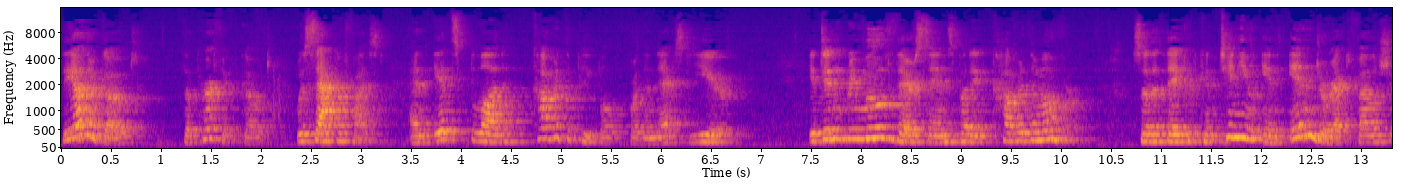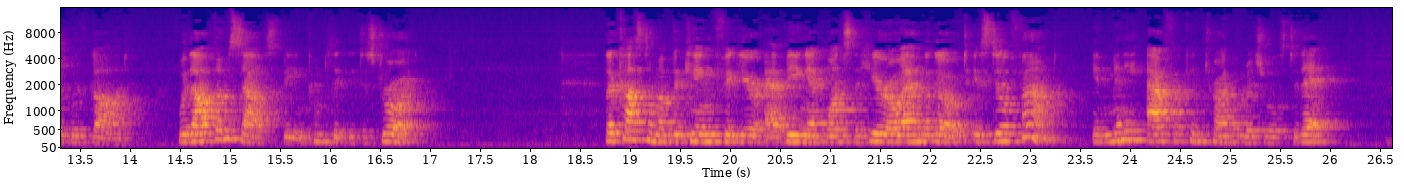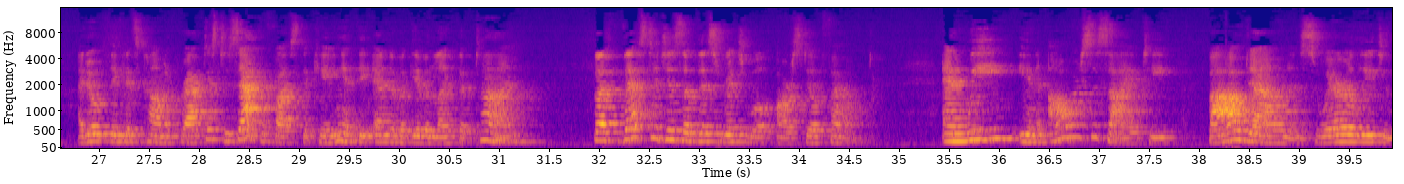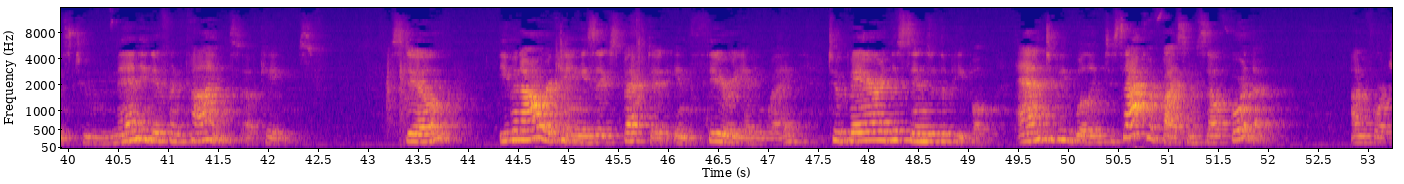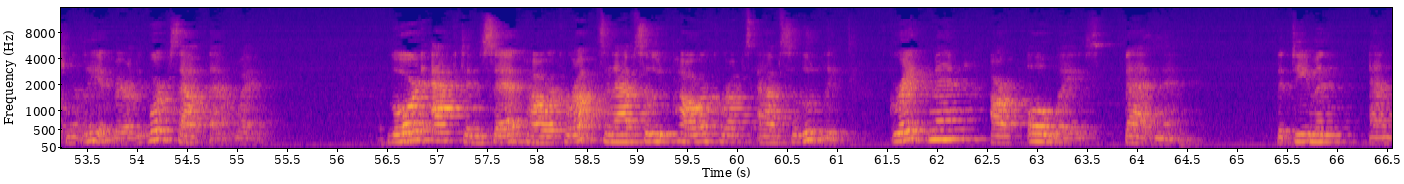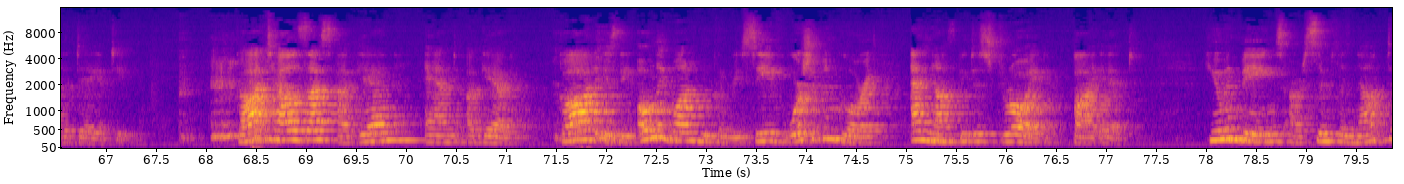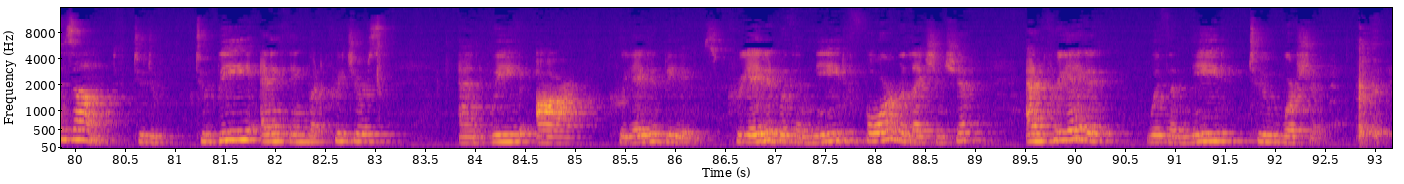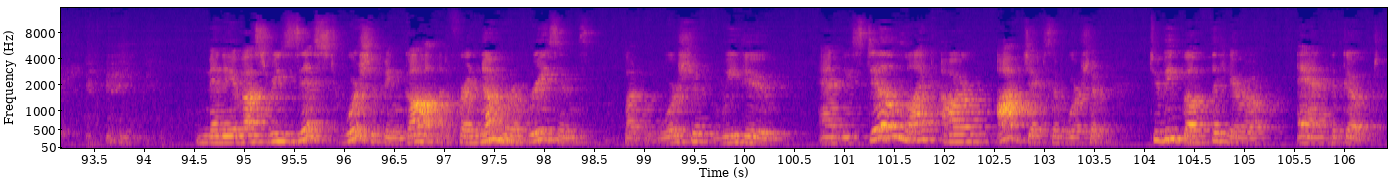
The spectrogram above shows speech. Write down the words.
The other goat, the perfect goat, was sacrificed, and its blood covered the people for the next year. It didn't remove their sins, but it covered them over, so that they could continue in indirect fellowship with God without themselves being completely destroyed. The custom of the king figure at being at once the hero and the goat is still found in many African tribal rituals today. I don't think it's common practice to sacrifice the king at the end of a given length of time, but vestiges of this ritual are still found. And we, in our society, bow down and swear allegiance to many different kinds of kings. Still, even our king is expected, in theory anyway, to bear the sins of the people and to be willing to sacrifice himself for them. Unfortunately, it rarely works out that way. Lord Acton said, Power corrupts, and absolute power corrupts absolutely. Great men are always bad men, the demon and the deity. God tells us again and again God is the only one who can receive worship and glory and not be destroyed by it. Human beings are simply not designed to, do, to be anything but creatures, and we are created beings, created with a need for relationship and created with a need to worship. Many of us resist worshiping God for a number of reasons, but worship we do. And we still like our objects of worship to be both the hero and the goat.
